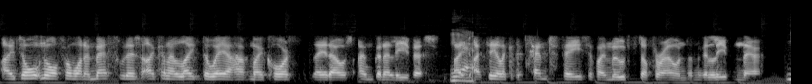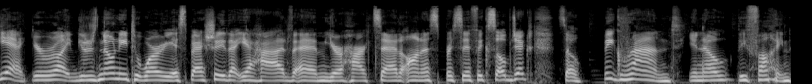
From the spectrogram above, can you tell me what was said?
I don't know if I want to mess with it. I kind of like the way I have my course laid out. I'm going to leave it. Yeah. I, I feel like a tempt fate if I move stuff around. I'm going to leave them there. Yeah, you're right. There's no need to worry, especially that you have um, your heart set on a specific subject. So be grand, you know, be fine.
